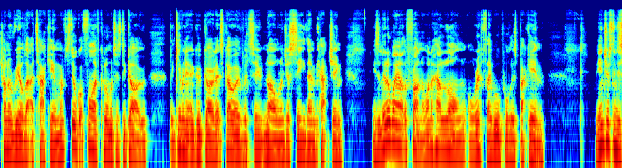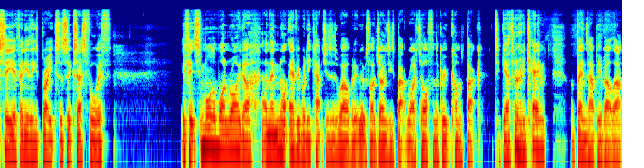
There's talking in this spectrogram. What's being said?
Trying to reel that attack in. We've still got five kilometres to go, but giving it a good go. Let's go over to Noel and just see them catching. He's a little way out the front. I wonder how long or if they will pull this back in. Be interesting to see if any of these breaks are successful. If if it's more than one rider and then not everybody catches as well, but it looks like Jonesy's back right off and the group comes back together again. Ben's happy about that.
